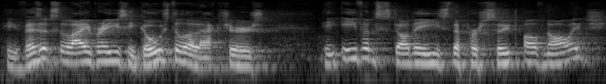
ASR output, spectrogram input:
He visits the libraries, he goes to the lectures, he even studies the pursuit of knowledge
